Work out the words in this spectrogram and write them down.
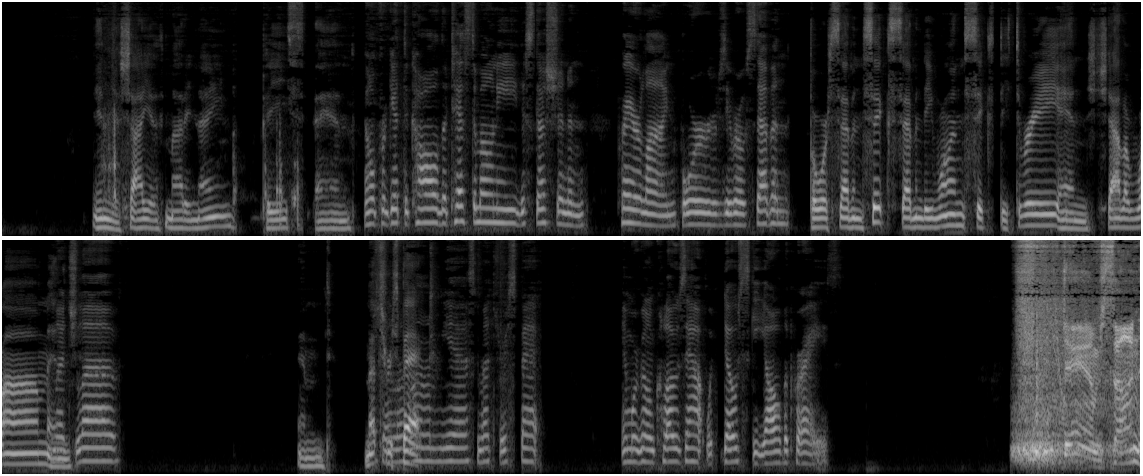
In Yeshua's mighty name, peace and Don't forget to call the testimony discussion and prayer line 407 476 7163 and Shalom and, much love. and much respect. Yes, much respect. And we're going to close out with Dosky, all the praise. Damn, son.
